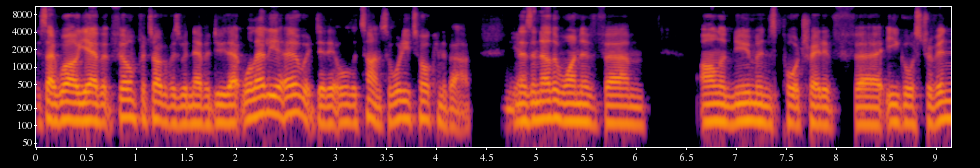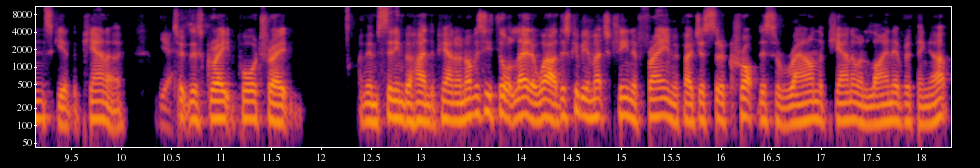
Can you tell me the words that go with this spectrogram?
It's like, well, yeah, but film photographers would never do that. Well, Elliott Erwitt did it all the time. So what are you talking about? And Yeah. there's another one of um, Arnold Newman's portrait of uh, Igor Stravinsky at the piano yes. took this great portrait of him sitting behind the piano and obviously thought later, wow, this could be a much cleaner frame if I just sort of crop this around the piano and line everything up.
